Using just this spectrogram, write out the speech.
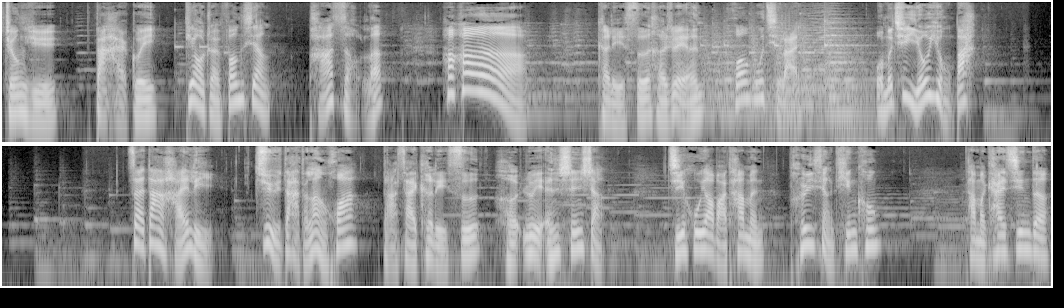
终于，大海龟调转方向爬走了。哈哈！克里斯和瑞恩欢呼起来：“我们去游泳吧！”在大海里，巨大的浪花打在克里斯和瑞恩身上，几乎要把他们。推向天空，他们开心的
